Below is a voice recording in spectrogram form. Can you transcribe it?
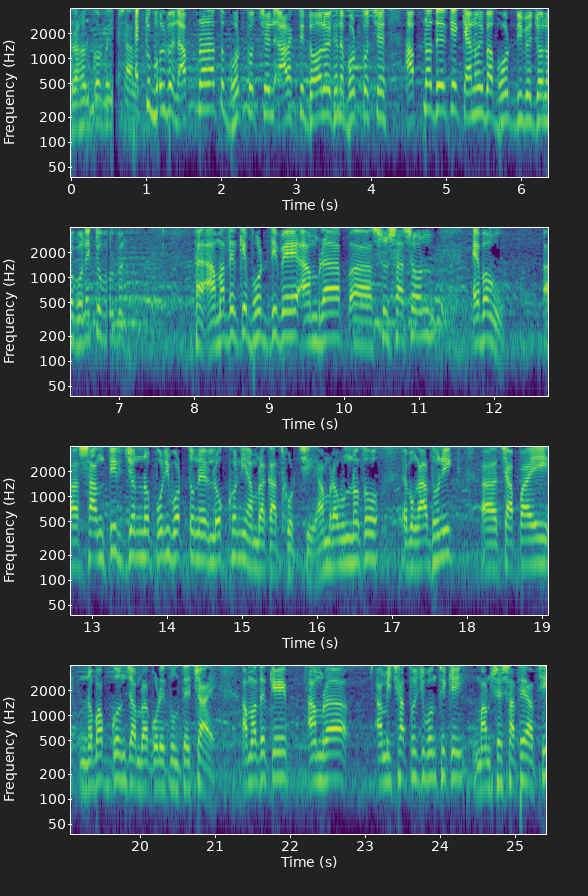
গ্রহণ করব একটু বলবেন, আপনারা তো ভোট করছেন, আরেকটি দল এখানে ভোট করছে, আপনাদেরকে কেনই বা ভোট দিবে জনগণ, একটু বলবেন? আমাদেরকে ভোট দিবে আমরা সুশাসন এবং শান্তির জন্য পরিবর্তনের লক্ষ্য নিয়ে আমরা কাজ করছি। আমরা উন্নত এবং আধুনিক চাপাই নবাবগঞ্জ আমরা গড়ে তুলতে চাই। আমাদেরকে আমরা, আমি ছাত্র জীবন থেকেই মানুষের সাথে আছি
